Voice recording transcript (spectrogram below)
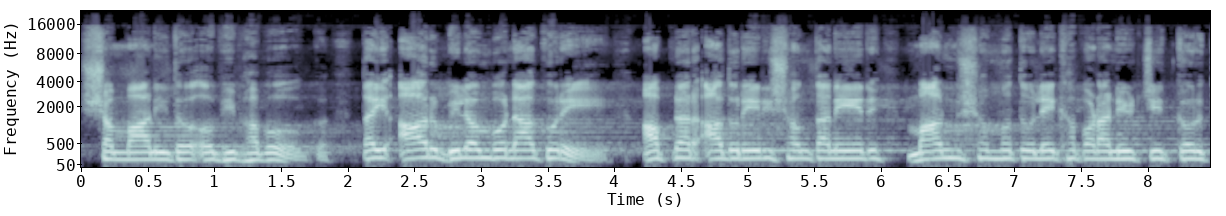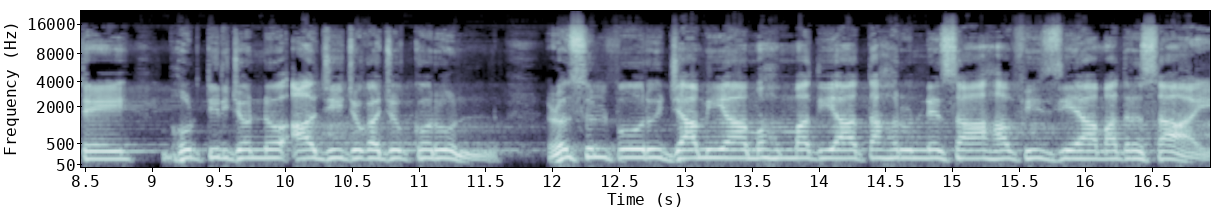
সম্মানিত অভিভাবক তাই আর বিলম্ব না করে আপনার আদরের সন্তানের মানসম্মত লেখাপড়া নিশ্চিত করতে ভর্তির জন্য আজই যোগাযোগ করুন। রসুলপুর জামিয়া মোহাম্মদিয়া তাহরুন্নেসা হাফিজিয়া মাদ্রাসায়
